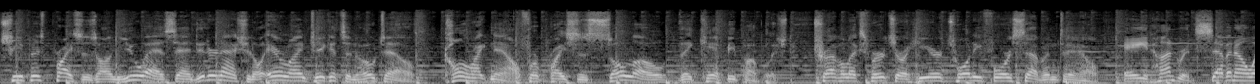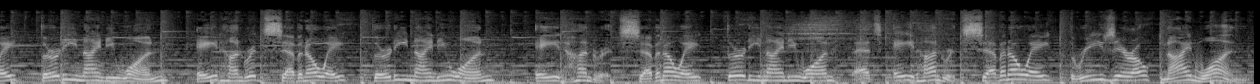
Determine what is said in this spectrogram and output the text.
cheapest prices on U.S. and international airline tickets and hotels. Call right now for prices so low they can't be published. Travel experts are here 24 7 to help. 800 708 3091. 800 708 3091. 800 708 3091. That's 800 708 3091.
